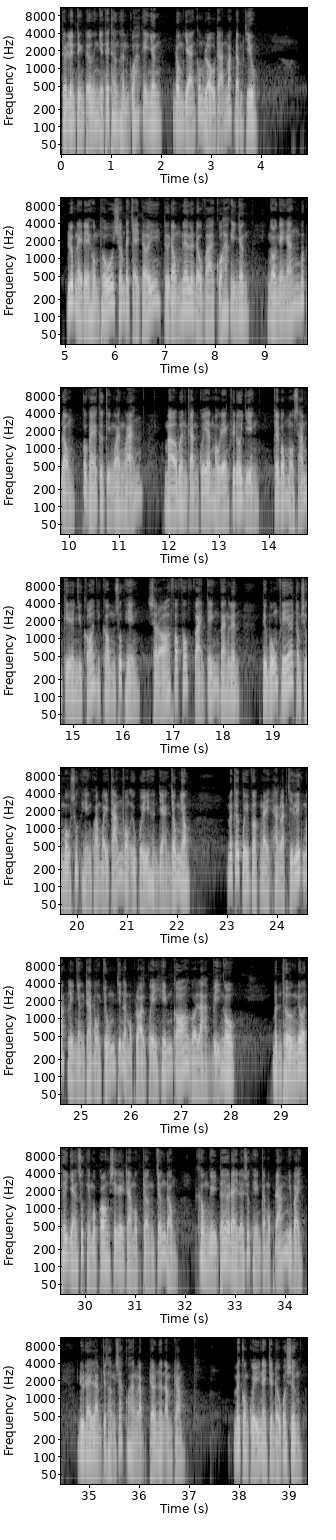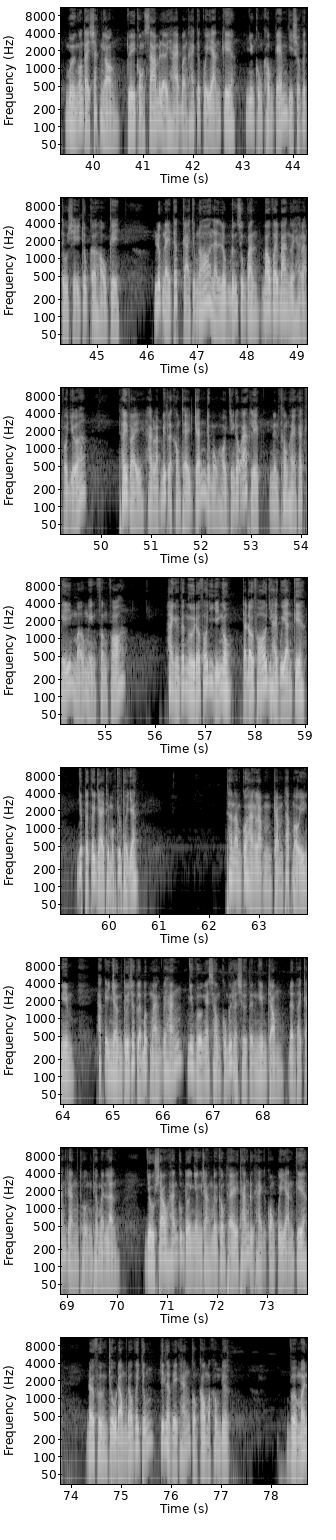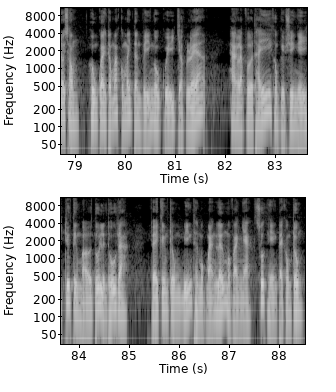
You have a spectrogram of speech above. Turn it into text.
Tự Linh tiên tử nhìn thấy thân hình của Hắc Y Nhân, đồng dạng cũng lộ ra ánh mắt đâm chiêu, Lúc này đề hùng thú sớm đã chạy tới, tự động leo lên đầu vai của hắc y nhân, ngồi ngay ngắn bất động, có vẻ cực kỳ ngoan ngoãn. Mà ở bên cạnh quỷ ảnh màu đen phía đối diện, cái bóng màu xám kia như có như không xuất hiện, sau đó phốc phốc vài tiếng vang lên. Từ bốn phía trong sương mù xuất hiện khoảng 7-8 con yêu quỷ hình dạng giống nhau. Mấy cái quỷ vật này Hàng Lập chỉ liếc mắt liền nhận ra bọn chúng chính là một loại quỷ hiếm có gọi là vĩ ngô. Bình thường nếu ở thế gian xuất hiện một con sẽ gây ra một trận chấn động, không nghĩ tới ở đây lại xuất hiện cả một đám như vậy. Điều này làm cho thần sắc của Hàng Lập trở nên âm trầm. Mấy con quỷ này trên đầu có sừng, 10 ngón tay sắc nhọn, tuy còn xa mới lợi hại bằng hai cái quỷ ảnh kia, nhưng cũng không kém gì so với tu sĩ trúc cơ hậu kỳ. Lúc này tất cả chúng nó lạnh lùng đứng xung quanh, bao vây ba người Hàng Lập vào giữa. Thấy vậy, Hàng Lập biết là không thể tránh được một hồi chiến đấu ác liệt, nên không hề khách khí mở miệng phân phó. Hai người các ngươi đối phó với Dĩ Ngô, ta đối phó với hai quỷ ảnh kia, giúp ta kéo dài thêm một chút thời gian. Thanh âm của Hàng Lập trầm thấp mà uy nghiêm, Hắc y nhân tuy rất là bất mãn với hắn, nhưng vừa nghe xong cũng biết là sự tình nghiêm trọng, đành phải cắn răng thuận theo mệnh lệnh. Dù sao hắn cũng tự nhận rằng mình không thể thắng được hai cái con quỷ ảnh kia. Đối phương chủ động đấu với chúng chính là việc hắn còn cầu mà không được. Vừa mới nói xong, hung quang trong mắt của mấy tên vĩ ngô quỷ chợt lóe. Hàng Lập vừa thấy không kịp suy nghĩ trước tiên mở túi linh thú ra. Phệ kim trùng biến thành một mảng lớn màu vàng nhạt xuất hiện tại không trung.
